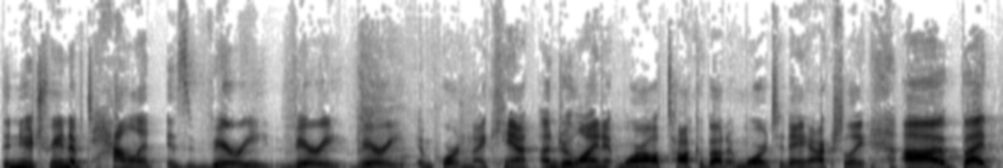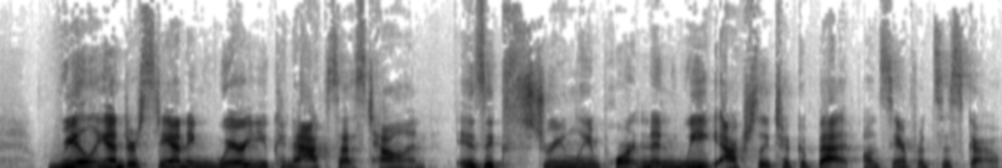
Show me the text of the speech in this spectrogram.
the nutrient of talent is very, very, very important. I can't underline it more. I'll talk about it more today, actually. Uh, but really understanding where you can access talent is extremely important. And we actually took a bet on San Francisco.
